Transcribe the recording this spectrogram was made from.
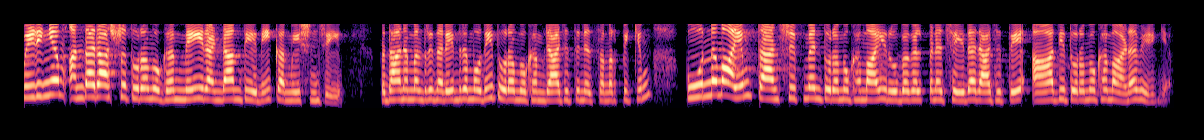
വിഴിഞ്ഞം അന്താരാഷ്ട്ര തുറമുഖം മെയ് രണ്ടാം തീയതി കമ്മീഷൻ ചെയ്യും. പ്രധാനമന്ത്രി നരേന്ദ്രമോദി തുറമുഖം രാജ്യത്തിന് സമർപ്പിക്കും. പൂർണമായും ട്രാൻസ്ഷിപ്മെന്റ് തുറമുഖമായി രൂപകൽപ്പന ചെയ്ത രാജ്യത്തെ ആദ്യ തുറമുഖമാണ് വിഴിഞ്ഞം.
